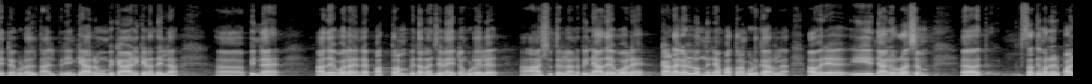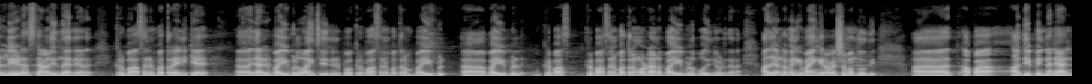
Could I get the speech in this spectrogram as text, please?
ഏറ്റവും കൂടുതൽ താല്പര്യം. എനിക്ക് ആരുടെ മുമ്പിൽ കാണിക്കണം എന്നില്ല പിന്നെ അതേപോലെ തന്നെ പത്രം വിതരണം ചെയ്യണ ഏറ്റവും കൂടുതൽ ആശുപത്രിയിലാണ്. പിന്നെ അതേപോലെ കടകളിലൊന്നും ഞാൻ പത്രം കൊടുക്കാറില്ല. അവർ ഈ ഞാനൊരു പ്രാവശ്യം സത്യം പറഞ്ഞൊരു പള്ളിയുടെ സ്റ്റാളിൽ നിന്ന് തന്നെയാണ്. കൃപാസനം പത്രം എനിക്ക് ഞാനൊരു ബൈബിൾ വാങ്ങിച്ചു കഴിഞ്ഞപ്പോൾ കൃപാസനം പത്രം ബൈബിൾ ബൈബിൾ കൃപാസ് കൃപാസനം പത്രം കൊണ്ടാണ് ബൈബിൾ പൊതിഞ്ഞു കൊടുത്തത്. അത് കണ്ടപ്പോൾ എനിക്ക് ഭയങ്കര വിഷമം തോന്നി. അപ്പോൾ അതിൽ പിന്നെ ഞാൻ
